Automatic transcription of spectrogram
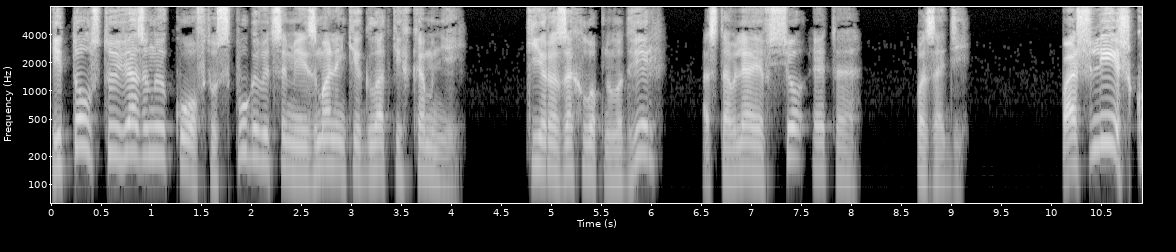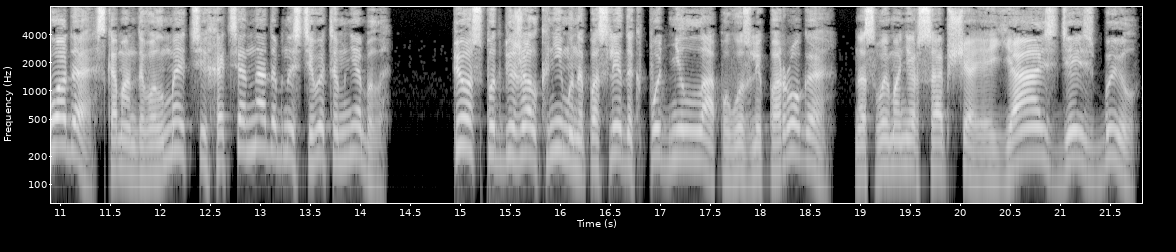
и толстую вязаную кофту с пуговицами из маленьких гладких камней. Кира захлопнула дверь, оставляя все это позади. «Пошли, Шкода!» — скомандовал Мэтти, хотя надобности в этом не было. Пес подбежал к ним и напоследок поднял лапу возле порога, на свой манер сообщая «Я здесь был».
